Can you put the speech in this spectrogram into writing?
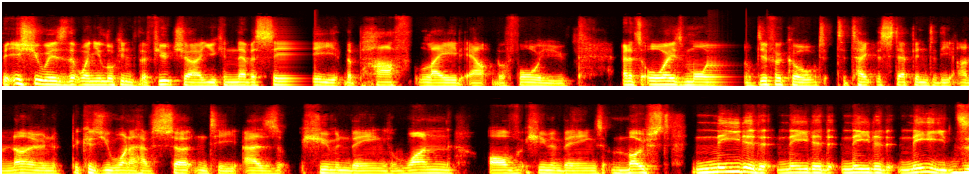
The issue is that when you look into the future, you can never see the path laid out before you. And it's always more difficult to take the step into the unknown because you want to have certainty as human beings. One of human beings' most needed, needed, needed needs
